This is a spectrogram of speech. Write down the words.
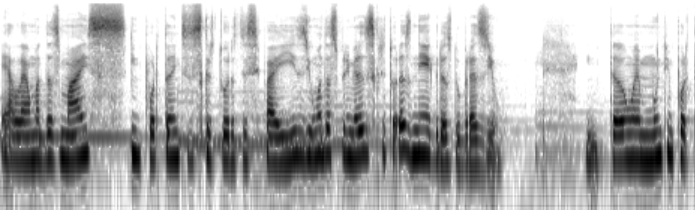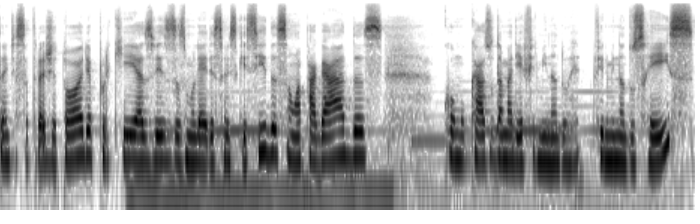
Ela é uma das mais importantes escritoras desse país e uma das primeiras escritoras negras do Brasil. Então é muito importante essa trajetória porque às vezes as mulheres são esquecidas, são apagadas, como o caso da Maria Firmina, do, Firmina dos Reis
